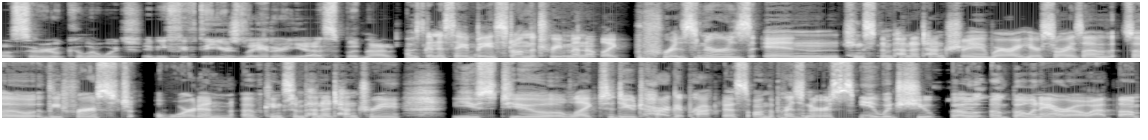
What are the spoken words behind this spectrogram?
a serial killer? Which maybe 50 years later, yes, but not. I was gonna say based on the treatment of like prisoners in Kingston Penitentiary, where I hear stories of. So the first first warden of Kingston Penitentiary used to like to do target practice on the prisoners. He would shoot bow, uh, bow and arrow at them.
